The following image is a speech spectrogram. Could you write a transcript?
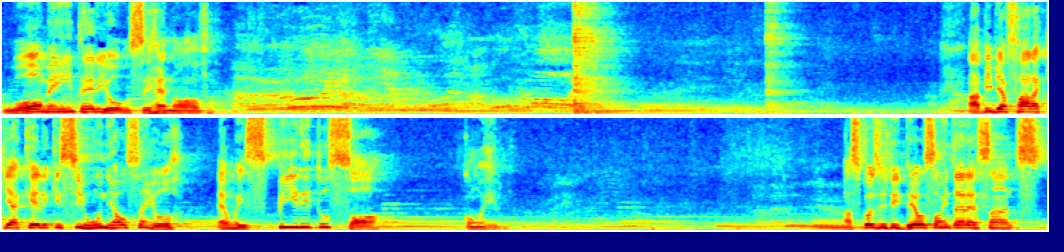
o homem interior se renova. A Bíblia fala que aquele que se une ao Senhor é um espírito só com Ele. As coisas de Deus são interessantes.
